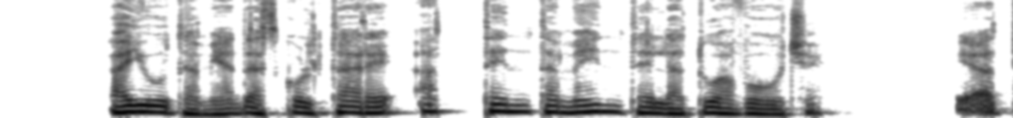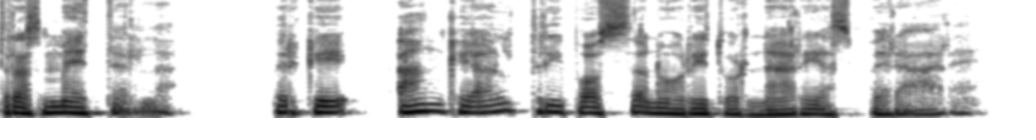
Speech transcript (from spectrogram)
aiutami ad ascoltare attentamente la tua voce e a trasmetterla perché anche altri possano ritornare a sperare.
